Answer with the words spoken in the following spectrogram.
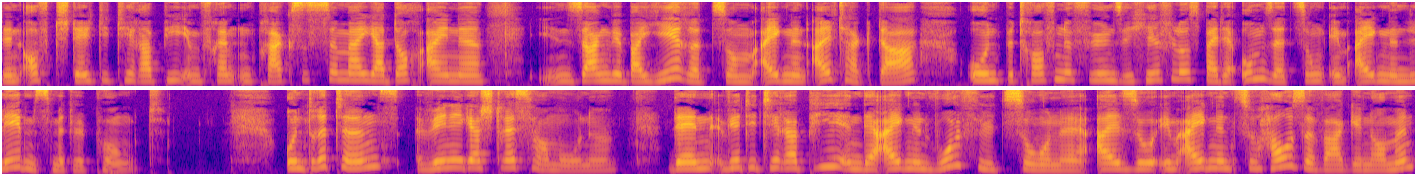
denn oft stellt die Therapie im fremden Praxiszimmer ja doch eine, sagen wir, Barriere zum eigenen Alltag dar und Betroffene fühlen sich hilflos bei der Umsetzung im eigenen Lebensmittelpunkt. Und drittens, weniger Stresshormone. Denn wird die Therapie in der eigenen Wohlfühlzone, also im eigenen Zuhause wahrgenommen,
